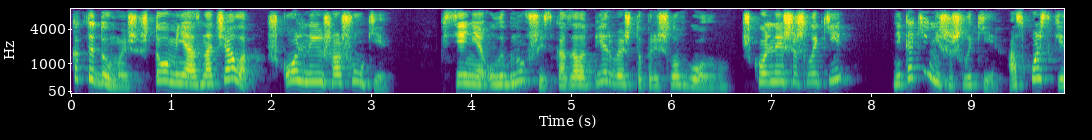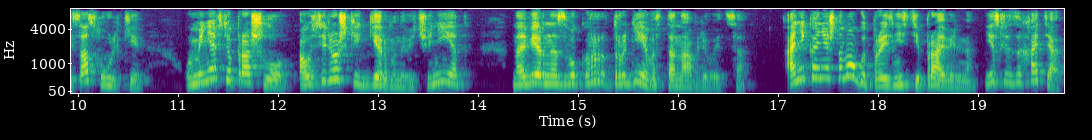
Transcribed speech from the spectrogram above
Как ты думаешь, что у меня означало «школьные шашуки»?» Ксения, улыбнувшись, сказала первое, что пришло в голову. «Школьные шашлыки?» «Никакие не шашлыки, а скользкие сосульки. У меня все прошло, а у Сережки Германовича нет. Наверное, звук «р» труднее восстанавливается. Они, конечно, могут произнести правильно, если захотят.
